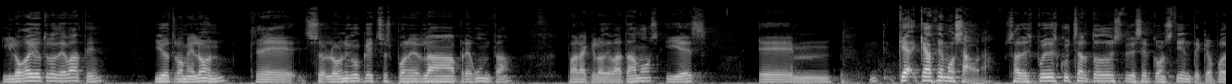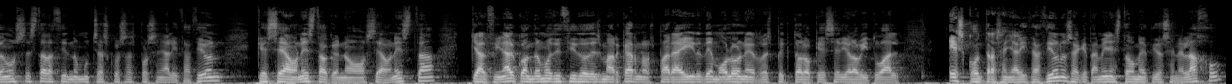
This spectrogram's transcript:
y luego hay otro debate y otro melón, que lo único que he hecho es poner la pregunta para que lo debatamos y es... eh, ¿qué, qué hacemos ahora? O sea, después de escuchar todo esto y de ser consciente que podemos estar haciendo muchas cosas por señalización, que sea honesta o que no sea honesta, que al final cuando hemos decidido desmarcarnos para ir de molones respecto a lo que sería lo habitual, es contra señalización, o sea que también estamos metidos en el ajo.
